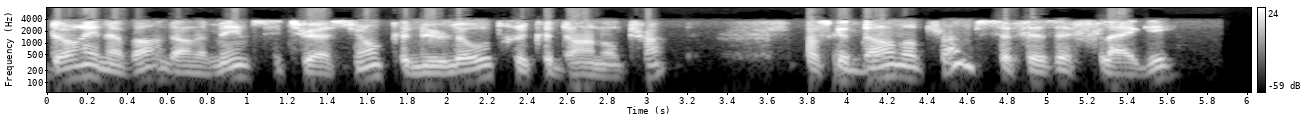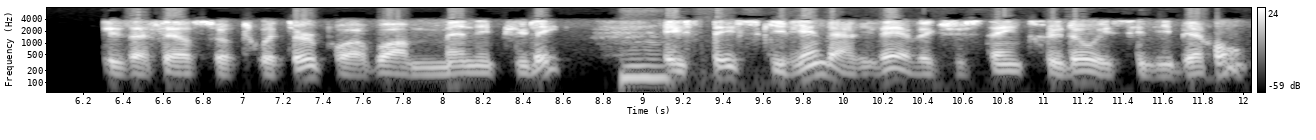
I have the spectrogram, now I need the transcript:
dorénavant dans la même situation que nul autre que Donald Trump. Parce que Donald Trump se faisait flaguer les affaires sur Twitter pour avoir manipulé. Hmm. Et c'est ce qui vient d'arriver avec Justin Trudeau et ses libéraux.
